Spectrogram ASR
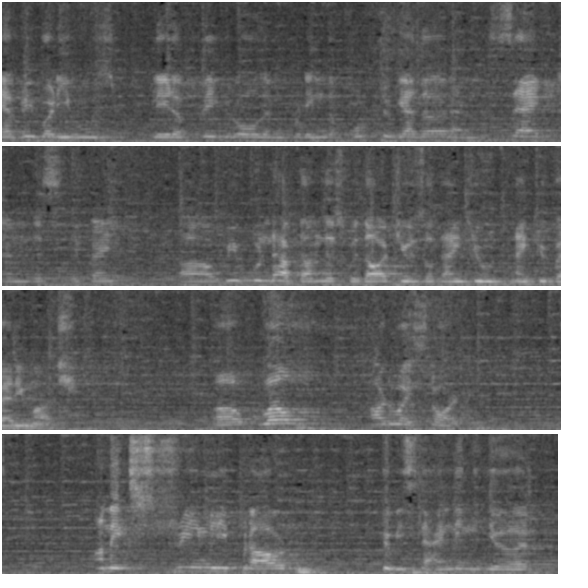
everybody who's played a big role in putting the book together and the set and this event. Uh, we wouldn't have done this without you, so thank you, thank you very much. Uh, well, how do I start? I'm extremely proud to be standing here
